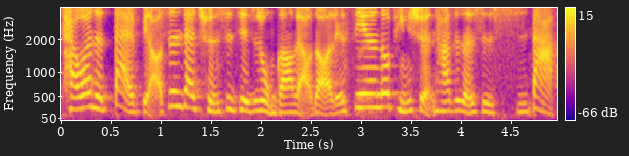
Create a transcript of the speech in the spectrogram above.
台湾的代表？甚至在全世界，就是我们刚刚聊到，连 CNN 都评选它真的是十大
